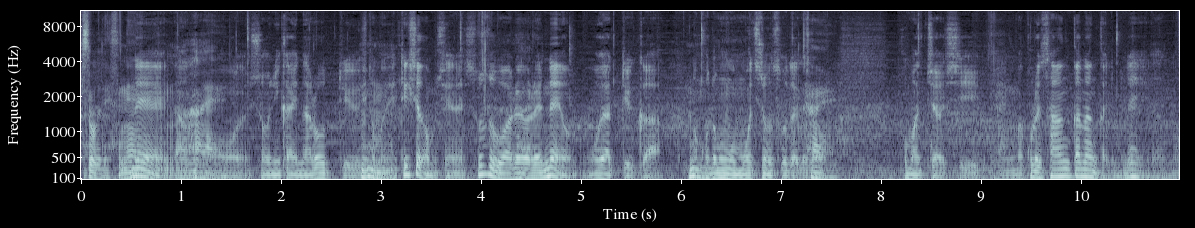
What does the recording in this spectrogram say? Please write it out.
そうですね。ねあのはい。小児科医になろうっていう人も減ってきちゃうかもしれないし、そうすると我々ね、親っていうか、まあ、子供ももちろんそうだけど、はい。困っちゃうし、まあ、これ参加なんかにもねあの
